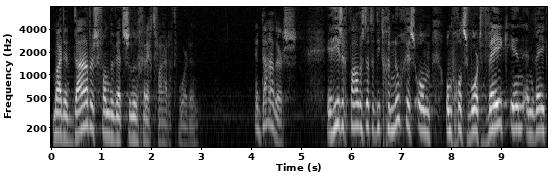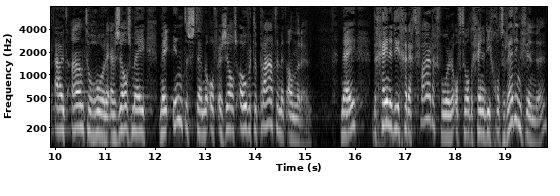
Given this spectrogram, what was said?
maar de daders van de wet zullen gerechtvaardigd worden. De daders. Hier zegt Paulus dat het niet genoeg is om, om Gods woord week in en week uit aan te horen, er zelfs mee, mee in te stemmen of er zelfs over te praten met anderen. Nee, degenen die gerechtvaardigd worden, oftewel degenen die Gods redding vinden,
